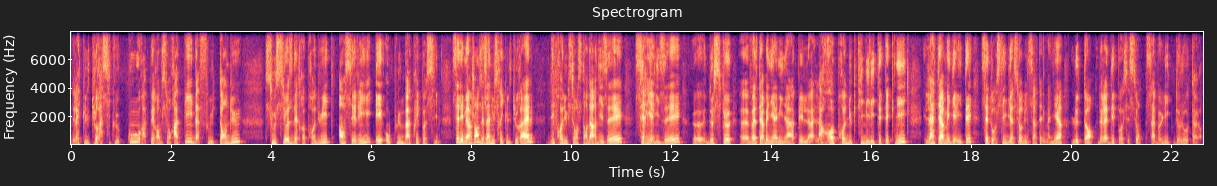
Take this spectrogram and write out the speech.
de la culture à cycle court, à péremption rapide, à flux tendu, soucieuse d'être produite en série et au plus bas prix possible. C'est l'émergence des industries culturelles, des productions standardisées, sérialisées, euh, de ce que euh, Walter Benjamin a appelé la, la reproductibilité technique. L'intermédialité, c'est aussi, bien sûr, d'une certaine manière, le temps de la dépossession symbolique de l'auteur.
